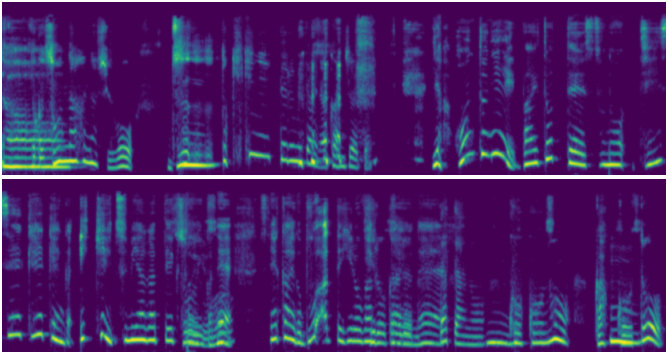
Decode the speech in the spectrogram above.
だからそんな話をずーっと聞きに行ってるみたいな感じやった。いや、本当にバイトって、その人生経験が一気に積み上がっていくというかね、世界がブワーって広がったよね。だってあの、うん高校の学校と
